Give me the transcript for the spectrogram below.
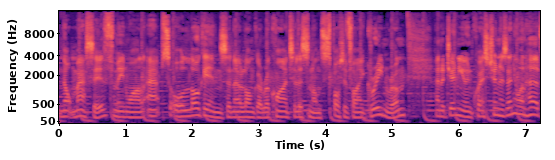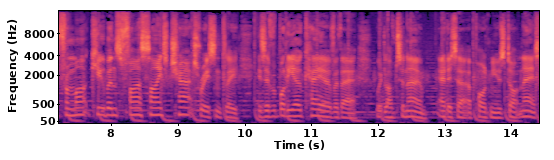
not massive. Meanwhile, apps or logins are no longer required to listen on Spotify Green Room. And a genuine question Has anyone heard from Mark Cuban's fireside chat recently? Is everybody okay over there? We'd love to know. Editor at podnews.net.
